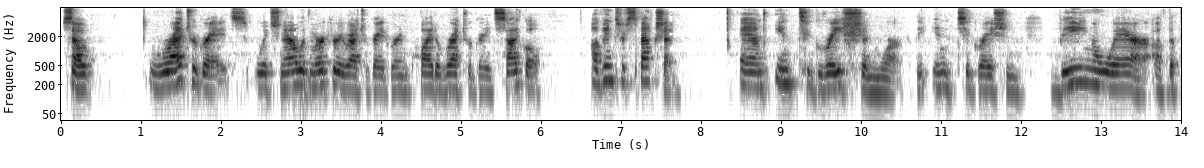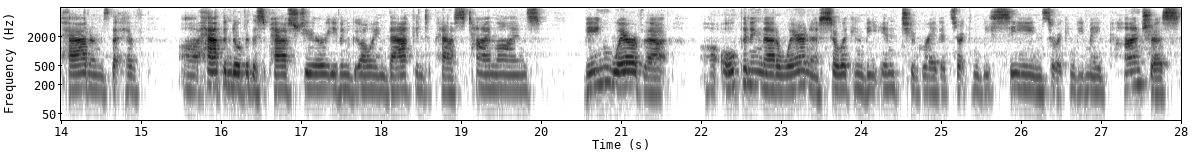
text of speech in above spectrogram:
So, retrogrades, which now with Mercury retrograde, we're in quite a retrograde cycle of introspection and integration work, the integration being aware of the patterns that have uh, happened over this past year, even going back into past timelines, being aware of that, uh, opening that awareness so it can be integrated, so it can be seen, so it can be made conscious.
